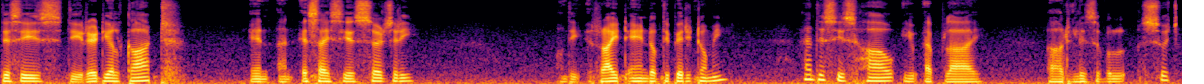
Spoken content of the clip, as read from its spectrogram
this is the radial cut in an SICS surgery on the right end of the peritomy and this is how you apply a releasable suture.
